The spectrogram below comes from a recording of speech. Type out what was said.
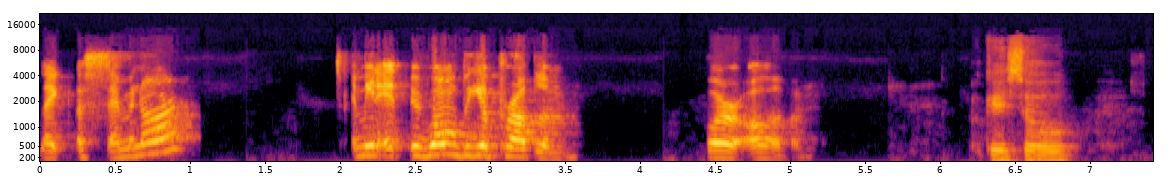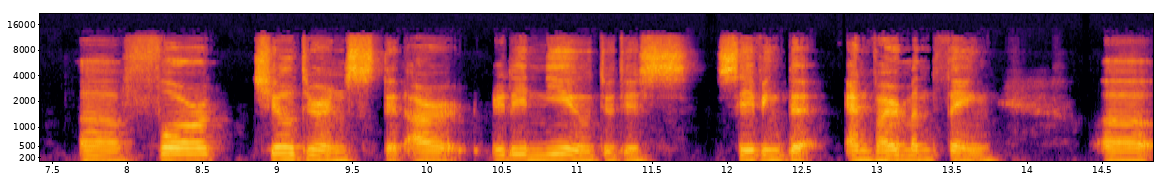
like a seminar. I mean, it, it won't be a problem for all of them. Okay, so uh, for children that are really new to this saving the environment thing, uh,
